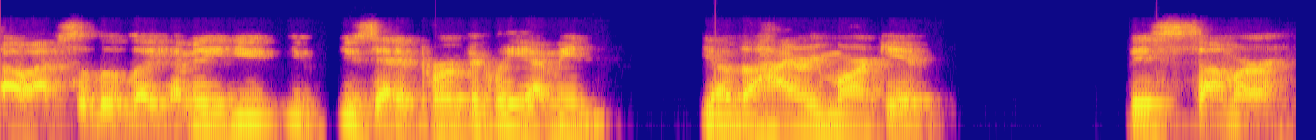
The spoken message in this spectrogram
Oh, absolutely. I mean, you, you you said it perfectly. I mean, you know, the hiring market this summer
